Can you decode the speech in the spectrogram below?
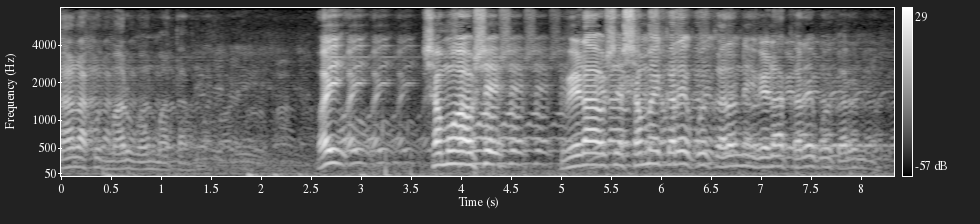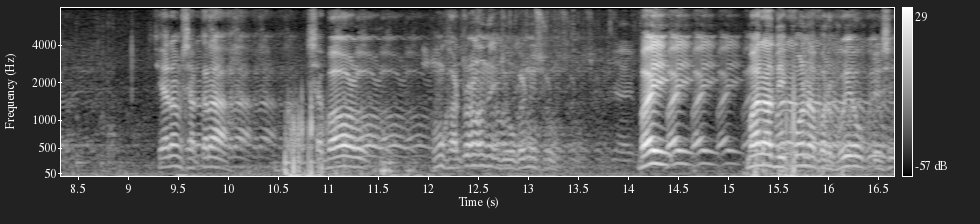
ના રાખું તો મારું મમ માતા ભાઈ, સમો આવશે, વેળા આવશે, સમય કરે, કોઈ કરે નહીં, વેળા કરે, કોઈ કરે નહીં. ચેરમ સકરા, સભાવાળો, હું ખટોણાની જોગણી છું. ભાઈ, મારા દીપોના પ્રભુ એવું કહે છે.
